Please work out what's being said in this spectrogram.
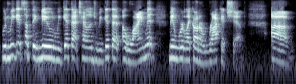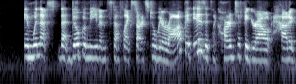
when we get something new and we get that challenge and we get that alignment, man, we're like on a rocket ship. Um, and when that's that dopamine and stuff like starts to wear off it is it's like hard to figure out how to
